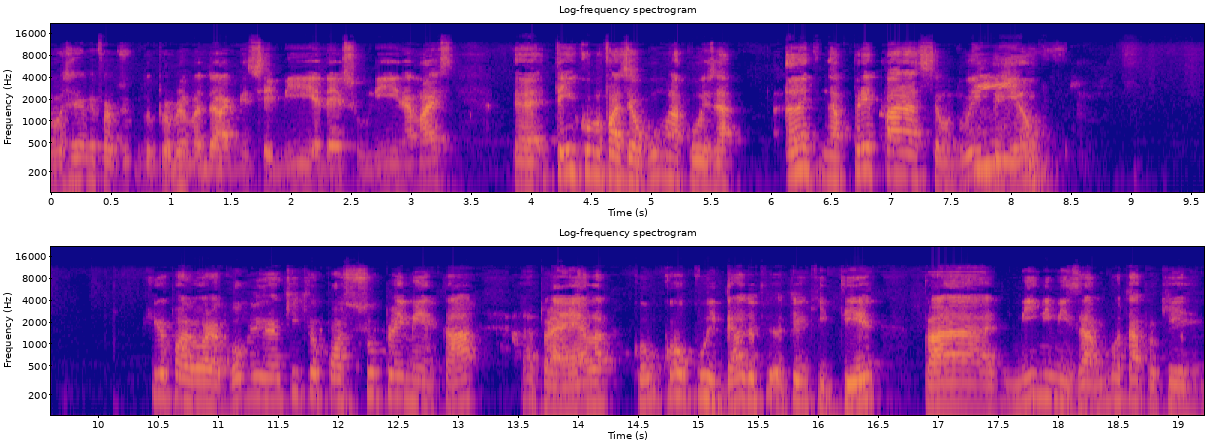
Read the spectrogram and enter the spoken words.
você já me falou do problema da glicemia, da insulina, mas é, tem como fazer alguma coisa antes, na preparação do embrião? O que eu posso, agora, o que, que eu posso suplementar eh, para ela? Qual, qual cuidado eu tenho que ter para minimizar, vamos botar porque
